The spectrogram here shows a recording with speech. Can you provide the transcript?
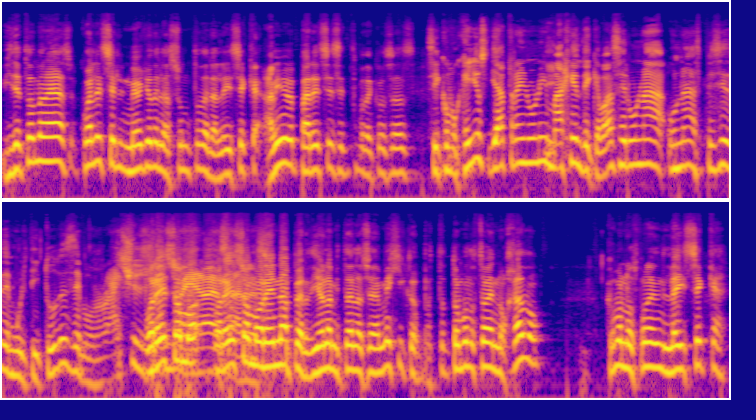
Y de todas maneras, ¿cuál es el meollo del asunto de la ley seca? A mí me parece ese tipo de cosas. Sí, como que ellos ya traen una imagen de que va a ser una, una especie de multitudes de borrachos. Por eso, Veras, por eso. Morena perdió la mitad de la Ciudad de México. Pues to- todo el mundo estaba enojado. ¿Cómo nos ponen ley seca?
